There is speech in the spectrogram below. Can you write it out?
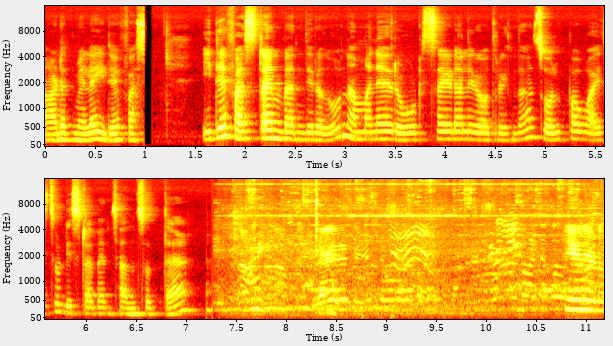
ಮಾಡಿದ್ಮೇಲೆ ಇದೇ ಫಸ್ಟ್ ಇದೇ ಫಸ್ಟ್ ಟೈಮ್ ಬಂದಿರೋದು. ನಮ್ಮ ಮನೆ ರೋಡ್ ಅಲ್ಲಿ ಇರೋದ್ರಿಂದ ಸ್ವಲ್ಪ ವಾಯ್ಸು ಡಿಸ್ಟರ್ಬೆನ್ಸ್ ಅನ್ಸುತ್ತೆ. ಏನು ಹೇಳು?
